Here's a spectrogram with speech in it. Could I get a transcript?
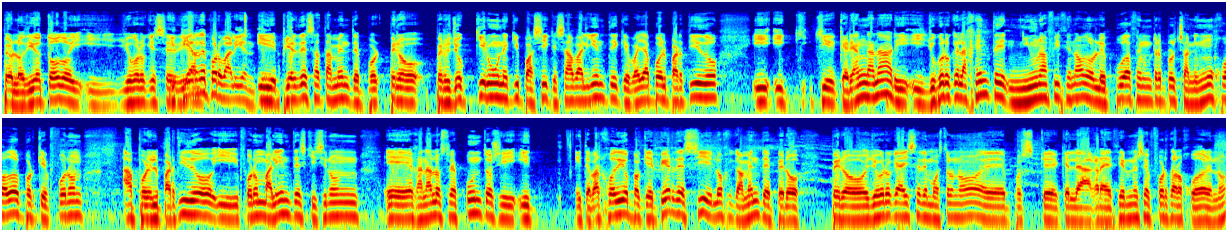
pero lo dio todo y, y yo creo que ese Y día... pierde por valiente. Y pierde exactamente, por- pero, pero yo quiero un equipo así, que sea valiente, que vaya por el partido y, y que- que querían ganar. Y, y yo creo que la gente, ni un aficionado le pudo hacer un reproche a ningún jugador porque fueron a por el partido y fueron valientes, quisieron eh, ganar los tres puntos y, y te vas jodido porque pierdes, sí, lógicamente, pero, pero yo creo que ahí se demostró ¿no? Eh, pues que, que le agradecieron ese esfuerzo a los jugadores. ¿no?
